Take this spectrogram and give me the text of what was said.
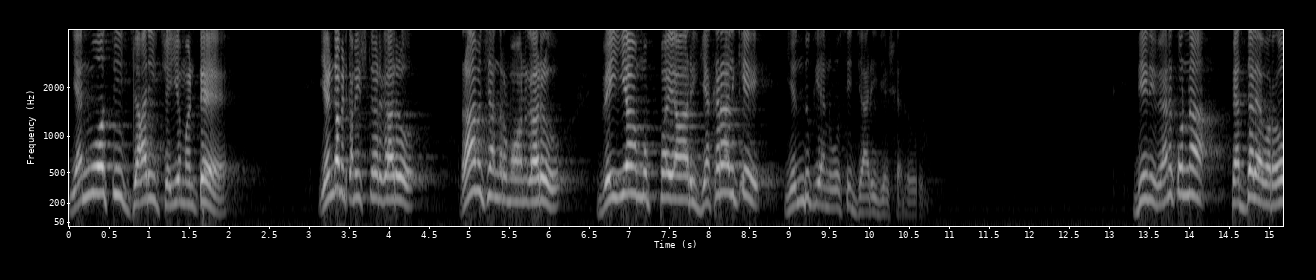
ఎన్ఓసి జారీ చెయ్యమంటే ఎండోమెంట్ కమిషనర్ గారు రామచంద్రమోహన్ గారు వెయ్యి ముప్పై ఆరు ఎకరాలకి ఎందుకు ఎన్ఓసి జారీ చేశారు? దీని వెనకున్న పెద్దలెవరో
